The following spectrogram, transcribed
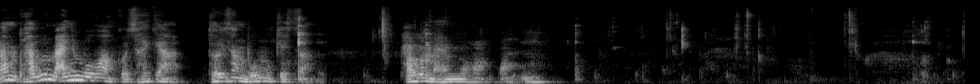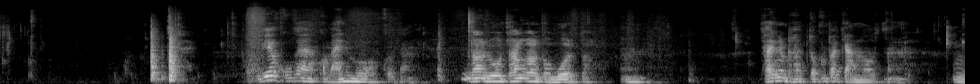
난 밥을 많이 먹어갖고 자기야 더 이상 못 먹겠어. 밥을 많이 먹어갖고. 음. 미역국 해갖고 많이 먹었거든. 난 이거 잠깐 더 먹었다. 자기는 밥 조금밖에 안 먹었잖아. 응.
